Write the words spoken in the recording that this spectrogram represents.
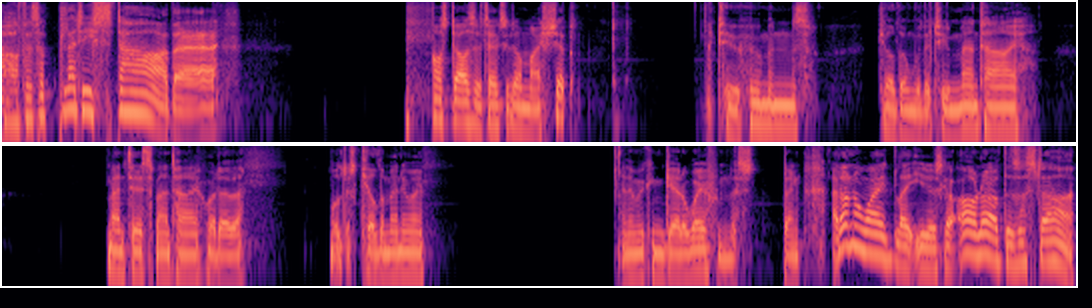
Oh, there's a bloody star there. Hostiles detected on my ship. Two humans. Killed them with the two manti. Mantis, manti, whatever. We'll just kill them anyway. And then we can get away from this thing. I don't know why, like, you just go, oh no, there's a star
